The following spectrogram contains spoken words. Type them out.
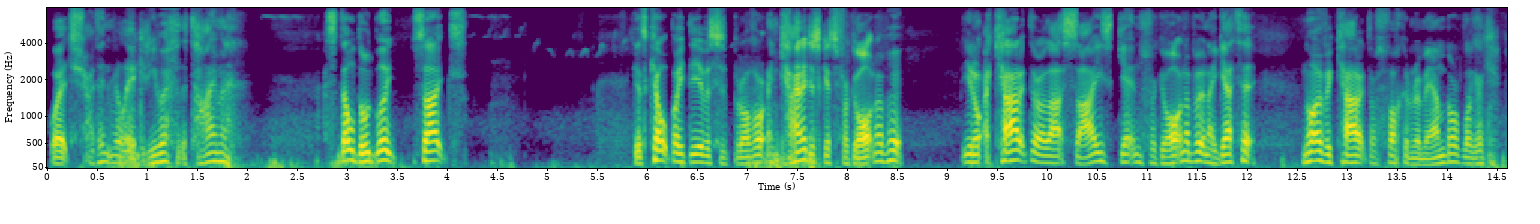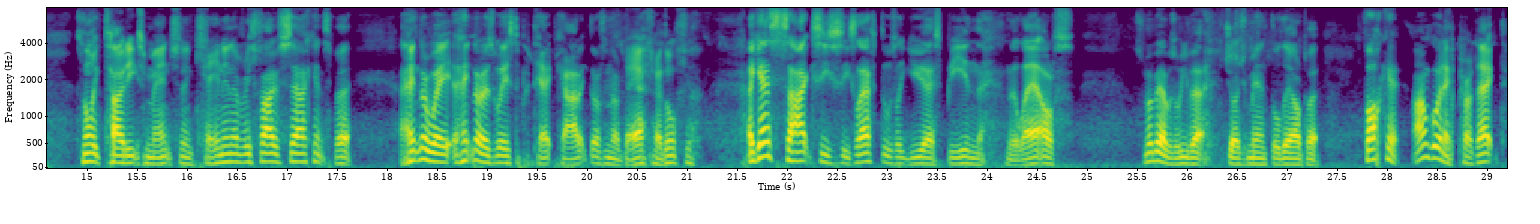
which I didn't really agree with at the time. I still don't like Saxe. Gets killed by Davis's brother and kind of just gets forgotten about you know, a character of that size getting forgotten about, and I get it. Not every character's fucking remembered. Like, it's not like Tariq's mentioning Kanan every five seconds, but I think there way I think there is ways to protect characters in their death. I don't feel. I guess Saxe he's, he's left those like USB in the, the letters, so maybe I was a wee bit judgmental there. But fuck it, I'm going to predict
